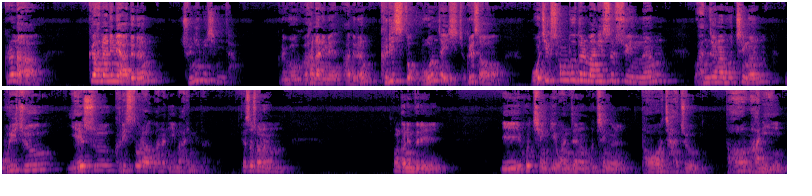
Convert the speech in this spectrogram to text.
그러나 그 하나님의 아들은 주님이십니다. 그리고 그 하나님의 아들은 그리스도 구원자이시죠. 그래서 오직 성도들만이 쓸 수 있는 완전한 호칭은 우리 주 예수 그리스도라고 하는 이 말입니다. 그래서 저는 성도님들이 이 호칭, 이 완전한 호칭을 더 자주, 더 많이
